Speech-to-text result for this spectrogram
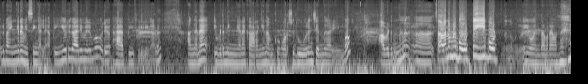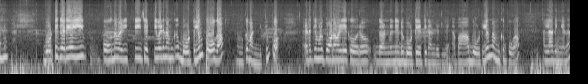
ഒരു ഭയങ്കര മിസ്സിങ് അല്ലേ? അപ്പോൾ ഈ ഒരു കാര്യം വരുമ്പോൾ ഒരു ഹാപ്പി ഫീലിംഗ് ആണ്. അങ്ങനെ ഇവിടുന്ന് ഇങ്ങനെ കറങ്ങി നമുക്ക് കുറച്ച് ദൂരം ചെന്ന് കഴിയുമ്പോൾ അവിടുന്ന് സാധാരണ നമ്മൾ ബോട്ട് ഈ ബോട്ട് അയ്യോ എന്താ പറയുക വന്നത് ബോട്ട് കയറിയ ഈ പോകുന്ന വഴിക്ക് ഈ ചെട്ടി വഴി നമുക്ക് ബോട്ടിലും പോകാം. നമുക്ക് വണ്ടിക്കും പോവാം. ഇടയ്ക്ക് നമ്മൾ പോണ വഴിയൊക്കെ ഓരോ ഗവൺമെന്റിന്റെ ബോട്ട് കെട്ടി കണ്ടിട്ടില്ലേ? അപ്പോൾ ആ ബോട്ടിലും നമുക്ക് പോവാം. അല്ലാതെ ഇങ്ങനെ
